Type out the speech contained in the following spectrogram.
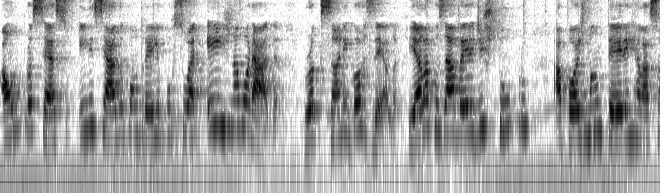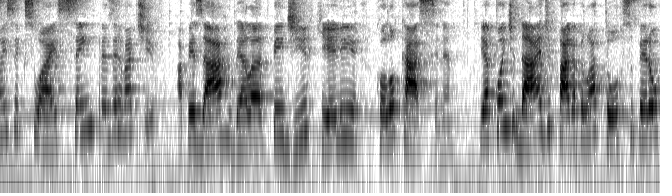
a um processo iniciado contra ele por sua ex-namorada, Roxane Gorzella, e ela acusava ele de estupro após manterem relações sexuais sem preservativo, apesar dela pedir que ele colocasse, né? E a quantidade paga pelo ator superou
